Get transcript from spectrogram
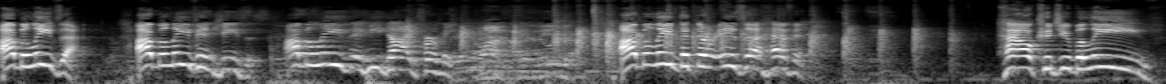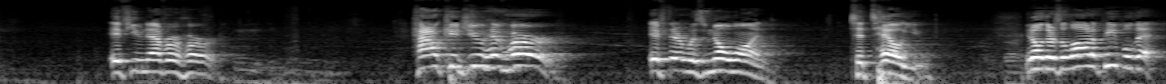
I believe that. I believe in Jesus. I believe that He died for me. I believe that there is a heaven. How could you believe if you never heard? How could you have heard if there was no one to tell you? You know, there's a lot of people that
